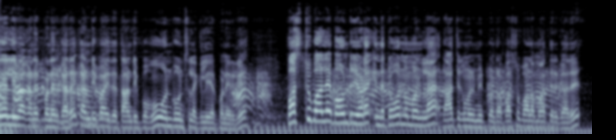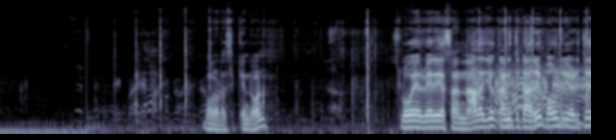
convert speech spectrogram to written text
தெளிவாக கனெக்ட் பண்ணியிருக்காரு கண்டிப்பாக இதை தாண்டி போகும். ஒன் பவுன்ஸில் கிளியர் பண்ணியிருக்கு ஃபர்ஸ்ட் பாலே பவுண்டரியோட இந்த டோர்னமெண்ட்டில் ராஜ்கமல் மீட் பண்ணுற ஃபர்ஸ்ட் பாலை மாற்றிருக்காரு பாலோட செகண்ட் ஒன் ஸ்லோயர் வேரியேஷன் அதையும் கணிச்சிட்டாரு. பவுண்டரி அடித்து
